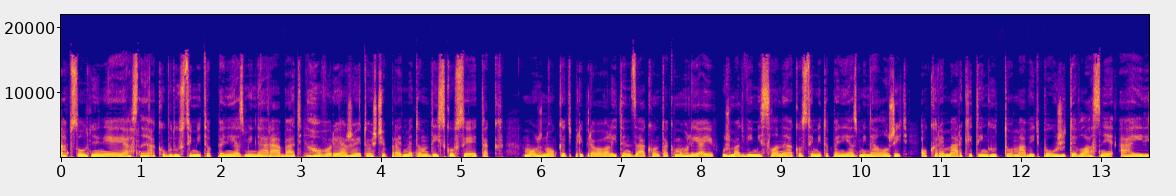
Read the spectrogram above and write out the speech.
Absolútne nie je jasné, ako budú s týmito peniazmi narábať. Hovoria, že je to ešte predmetom diskusie, tak možno keď pripravovali ten zákon, tak mohli aj už mať vymyslené, ako s týmito peniazmi naložiť. Okrem marketingu to má byť použité vlastne aj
